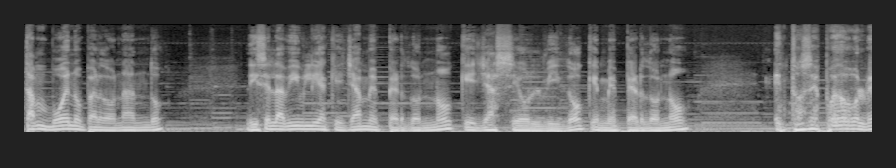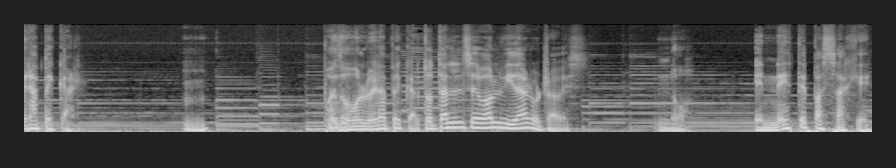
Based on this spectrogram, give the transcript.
tan bueno perdonando. Dice la Biblia que ya me perdonó, que ya se olvidó que me perdonó. Entonces puedo volver a pecar. ¿Mm? Puedo volver a pecar. Total, Él se va a olvidar otra vez. No. En este pasaje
